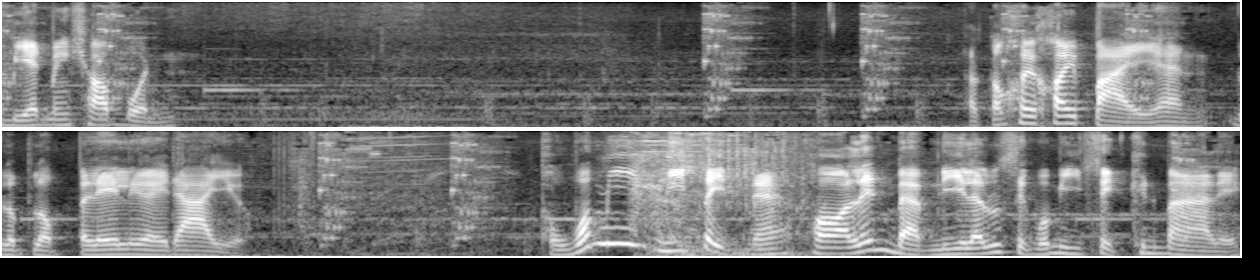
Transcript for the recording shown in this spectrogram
เบียดแม่งชอบบน เราต้องค่อยๆไปฮะหลบๆไปเรื่อยๆได้อยู่ ผมว่ามีมีสิทธ์นะ พอเล่นแบบนี้แล้วรู้สึกว่ามีสิทธิ์ขึ้นมาเลย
